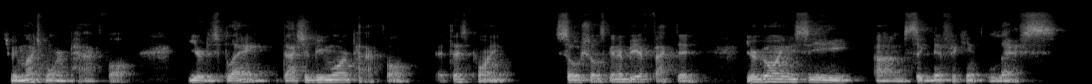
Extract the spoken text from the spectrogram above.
It should be much more impactful. Your display, that should be more impactful at this point. Social is going to be affected. You're going to see um, significant lifts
